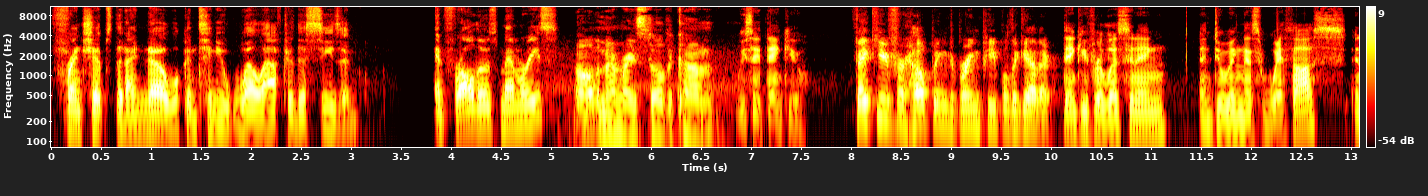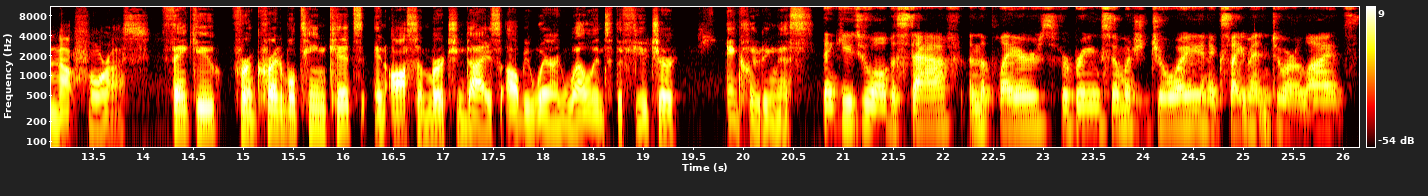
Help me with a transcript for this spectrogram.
Friendships that i know will continue well after this season. And for all those memories? All the memories still to come. We say thank you Thank you for helping to bring people together. Thank you for listening and doing this with us and not for us. Thank you for incredible team kits and awesome merchandise I'll be wearing well into the future, including this. Thank you to all the staff and the players for bringing so much joy and excitement into our lives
